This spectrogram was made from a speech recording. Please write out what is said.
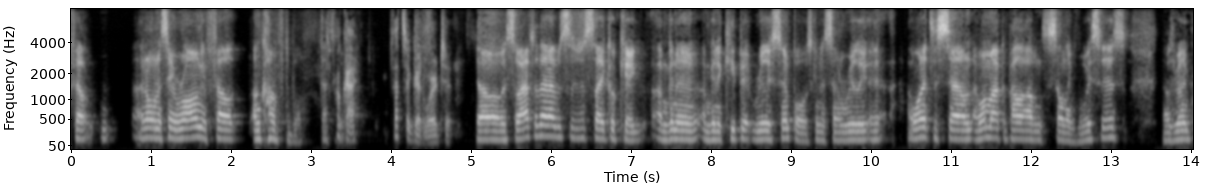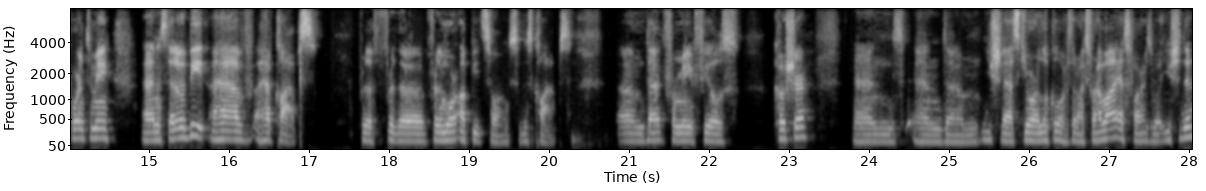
felt. I don't want to say wrong. It felt uncomfortable. That's okay. That's a good word too. so so after that, I was just like, okay, I'm gonna I'm gonna keep it really simple. It's gonna sound really. I want it to sound. I want my acapella album to sound like voices. That was really important to me. And instead of a beat, I have I have claps for the for the for the more upbeat songs. So there's claps. Um, that for me feels kosher. And and um, you should ask your local Orthodox rabbi as far as what you should do.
